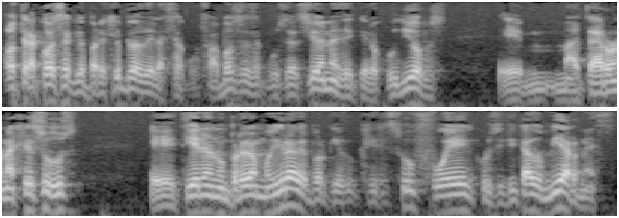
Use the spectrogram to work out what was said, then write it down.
otra cosa que, por ejemplo, de las famosas acusaciones de que los judíos mataron a Jesús, tienen un problema muy grave porque Jesús fue crucificado un viernes,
